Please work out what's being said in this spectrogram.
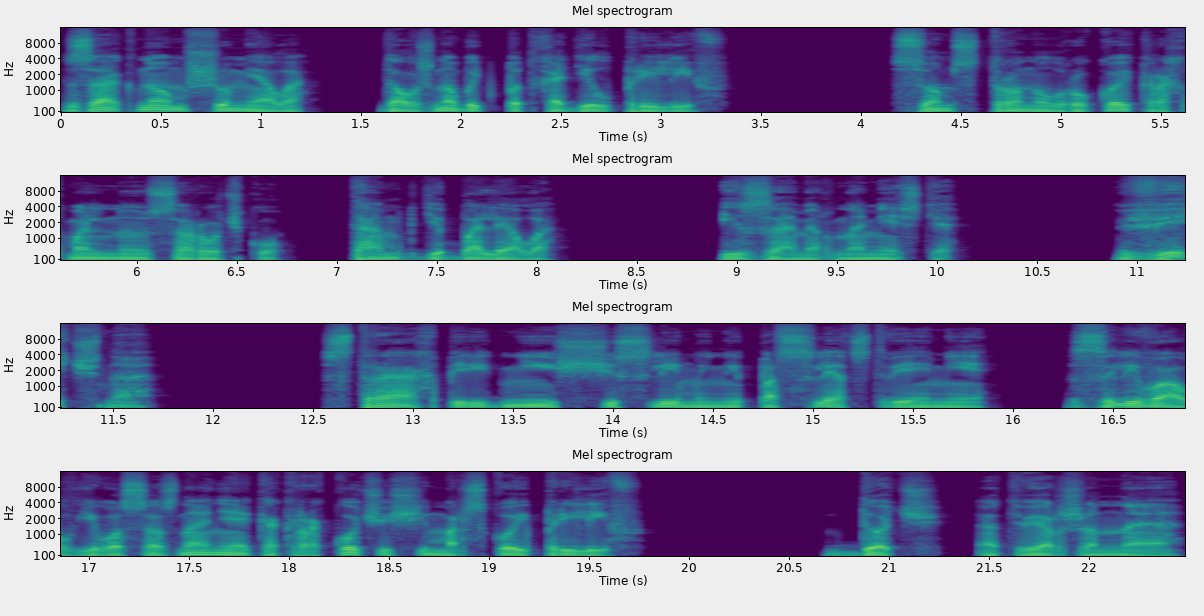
За окном шумело. Должно быть, подходил прилив. Сом стронул рукой крахмальную сорочку, там, где болело, и замер на месте. Вечно. Страх перед неисчислимыми последствиями заливал его сознание, как ракочущий морской прилив. Дочь отверженная.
